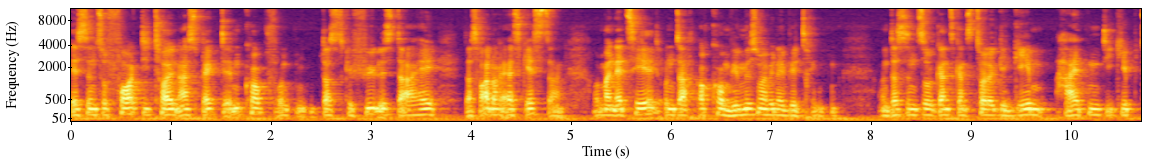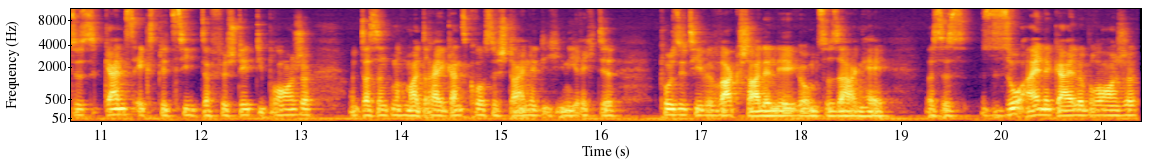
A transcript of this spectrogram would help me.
es sind sofort die tollen Aspekte im Kopf und das Gefühl ist da, hey, das war doch erst gestern. Und man erzählt und sagt, oh komm, wir müssen mal wieder ein Bier trinken. Und das sind so ganz, ganz tolle Gegebenheiten, die gibt es ganz explizit. Dafür steht die Branche und das sind nochmal drei ganz große Steine, die ich in die richtige positive Waagschale lege, um zu sagen, hey, das ist so eine geile Branche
